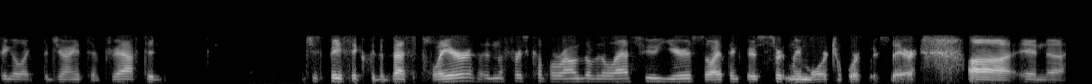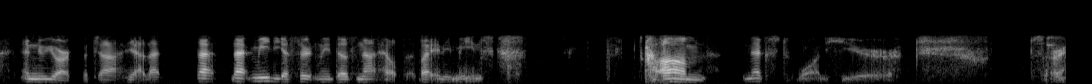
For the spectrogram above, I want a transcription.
feel like the Giants have drafted just basically the best player in the first couple rounds over the last few years. So I think there's certainly more to work with there uh, in uh, in New York. But uh, yeah, that that that media certainly does not help by any means. Um, next one here. Sorry.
